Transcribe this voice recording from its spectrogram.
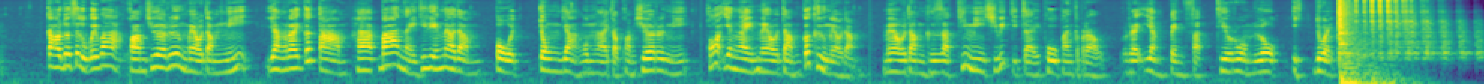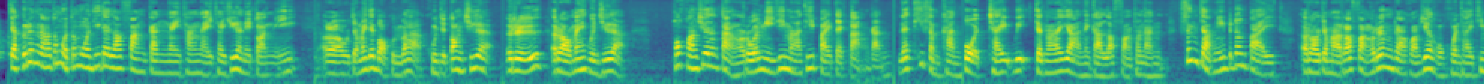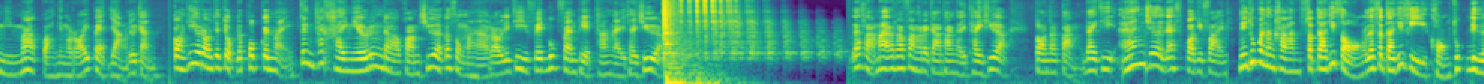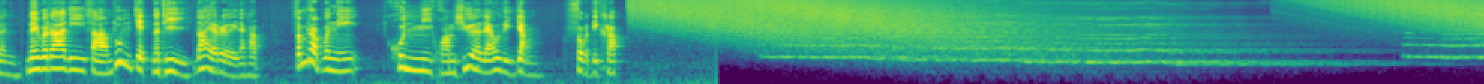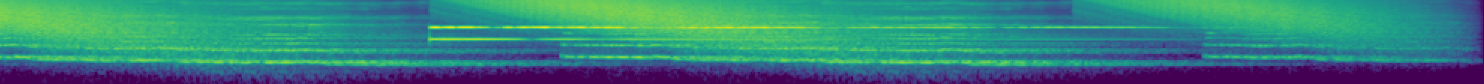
กล่าวโดยสรุปไว้ว่าความเชื่อเรื่องแมวดำนี้ อย่างไรก็ตามหากบ้านไหนที่เลี้ยงแมวดำโปรดจงอย่างงมงายกับความเชื่อเรื่องนี้ เพราะยังไงแมวดำก็คือแมวดำแมวดำคือสัตว์ที่มีชีวิตจิตใจผูกพันกับเรา และยังเป็นสัตว์ที่ร่วมโลกอีกด้วย จากเรื่องราวทั้งหมดทั้งมวลที่ได้รับฟังกันในทางไหนไทยเชื่อในตอนนี้ เราจะไม่ได้บอกคุณว่าคุณจะต้องเชื่อ หรือเราไม่ให้คุณเชื่อ เพราะความเชื่อต่างๆล้วนมีที่มาที่ไปแตกต่างกัน และที่สำคัญโปรดใช้วิจารณญาณในการรับฟังเท่านั้น ซึ่งจากนี้เป็นต้นไป เราจะมารับฟังเรื่องราวความเชื่อของคนไทยที่มีมากกว่า 108 อย่างด้วยกันก่อนที่เราจะจบและพบกันใหม่ ซึ่งถ้าใครมีเรื่องราวความเชื่อก็ส่งมาหาเราได้ที่ Facebook Fanpage ทางไหนไทยเชื่อ และสามารถรับฟังรายการทางไหนไทยเชื่อตอนต่างๆ ได้ที่ Anchor และ Spotify ในทุกวันอังคาร สัปดาห์ที่ 2 และสัปดาห์ที่ 4 ของทุกเดือน ในเวลาดี3ทุ่ม7นาทีได้เลยนะครับสำหรับวันนี้ คุณมีความเชื่อแล้วหรือยัง สวัสดีครับ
